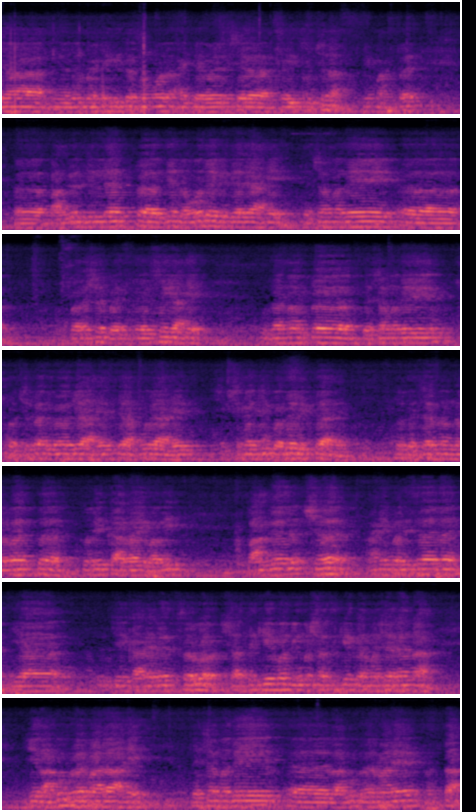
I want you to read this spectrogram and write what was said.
या नियोजन बैठकीच्या समोर आयत्या वेळेस काही सूचना मी मागतोय पालघर जिल्ह्यात जे नवोदय विद्यालय आहे त्याच्यामध्ये बऱ्याचशा गैरसोयी आहेत. उदाहरणार्थ त्याच्यामध्ये स्वच्छतागृह जे आहेत ते अपुरे आहेत शिक्षकांची पदं रिक्त आहेत. तर त्याच्या संदर्भात त्वरित कारवाई व्हावी. पालघर शहर आणि परिसर या जे कार्यरत सर्व शासकीय व निमशासकीय कर्मचाऱ्यांना जे लागू घरभाडं आहे त्याच्यामध्ये लागू करणारे भत्ता.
